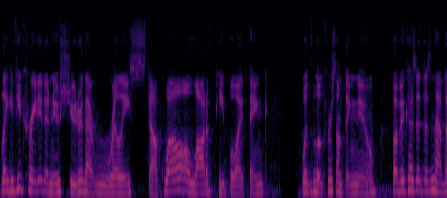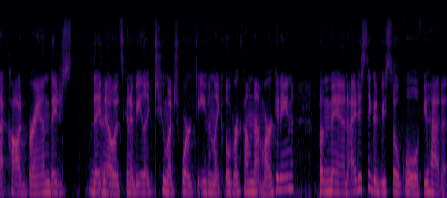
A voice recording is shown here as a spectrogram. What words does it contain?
like if you created a new shooter that really stuck well, a lot of people I think would look for something new. But because it doesn't have that COD brand, they just they know it's going to be like too much work to even like overcome that marketing. But man, I just think it'd be so cool if you had a,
